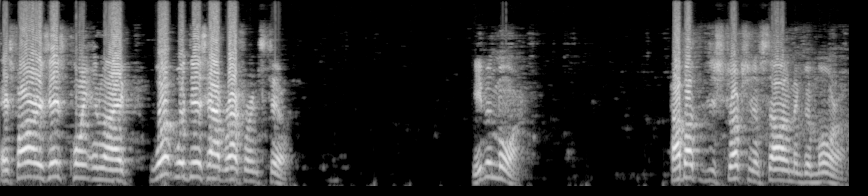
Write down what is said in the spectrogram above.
as far as this point in life, what would this have reference to? Even more. How about the destruction of Sodom and Gomorrah?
